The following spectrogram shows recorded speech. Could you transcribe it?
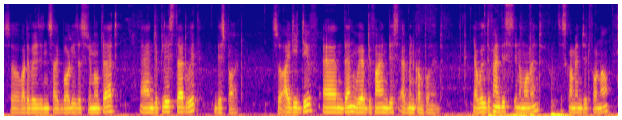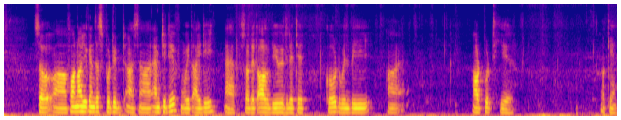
So whatever is inside body just remove that and replace that with this part. So id div and then we have defined this admin component. Yeah we'll define this in a moment. Just comment it for now. So uh, for now you can just put it as uh, empty div with id app so that all vue related code will be uh, output here. Okay.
